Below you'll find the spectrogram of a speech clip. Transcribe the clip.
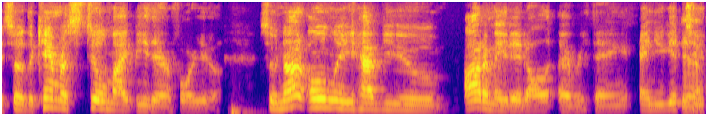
So the camera still might be there for you. So not only have you automated all everything, and you get Yeah. to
